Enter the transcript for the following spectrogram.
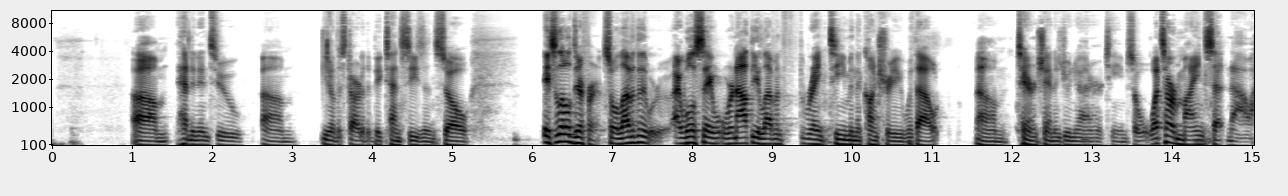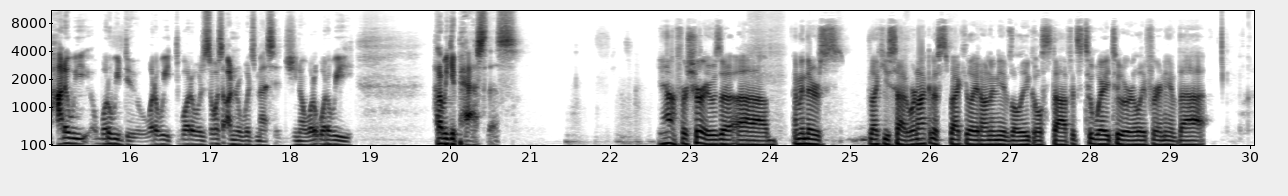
Um, heading into, um, you know, the start of the Big Ten season. So it's a little different. So 11th, I will say we're not the 11th ranked team in the country without um, Terrence Shannon Jr. on her team. So what's our mindset now? How do we, what do we do? What do we, what was, what's Underwood's message? You know, what, what do we, how do we get past this? Yeah, for sure. It was a, uh, I mean, there's, like you said, we're not going to speculate on any of the legal stuff. It's too way too early for any of that.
